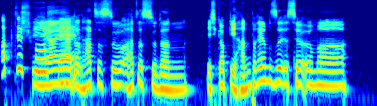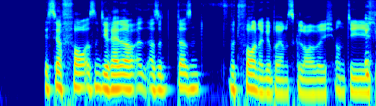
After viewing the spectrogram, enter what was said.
optisch Ja, vorstellen? ja, dann hattest du, hattest du dann. Ich glaube, die Handbremse ist ja immer. Ist ja vor, sind die Räder, also da sind, wird vorne gebremst, glaube ich. Und die ich,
